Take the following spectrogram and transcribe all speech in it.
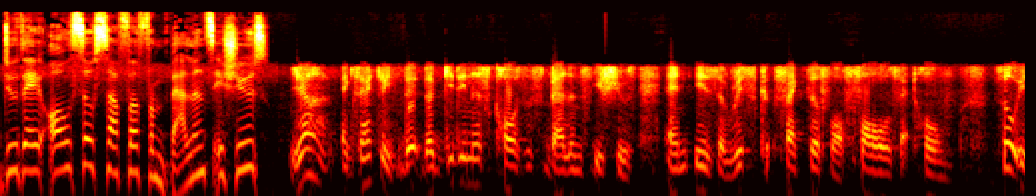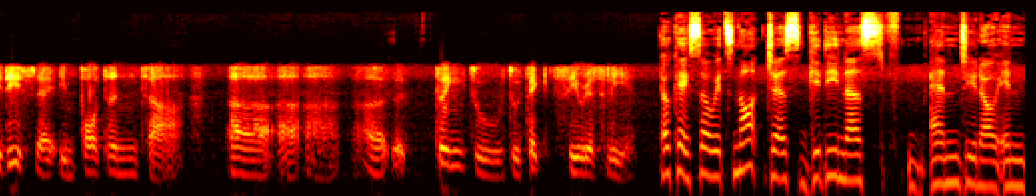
do they also suffer from balance issues? Yeah, exactly. The, the giddiness causes balance issues and is a risk factor for falls at home. So it is an important uh, uh, uh, thing to, to take seriously. Okay, so it's not just giddiness and, you know, in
